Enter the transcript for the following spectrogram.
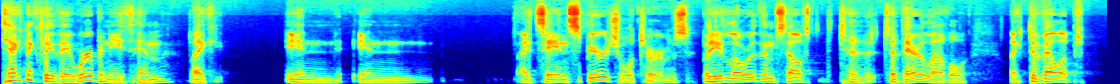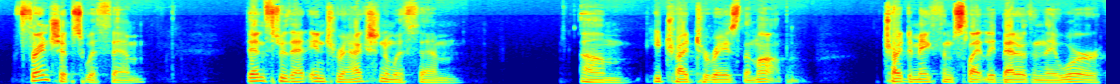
technically they were beneath him like in in I'd say in spiritual terms, but he lowered himself to to their level, like developed friendships with them. Then through that interaction with them, um, he tried to raise them up, tried to make them slightly better than they were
